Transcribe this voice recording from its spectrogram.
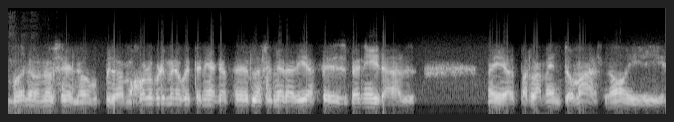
Bueno, no sé, lo, a lo mejor lo primero que tenía que hacer la señora Díaz es venir al, venir al Parlamento más, ¿no? Y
